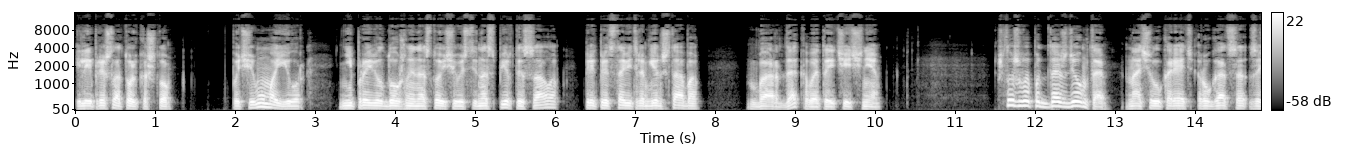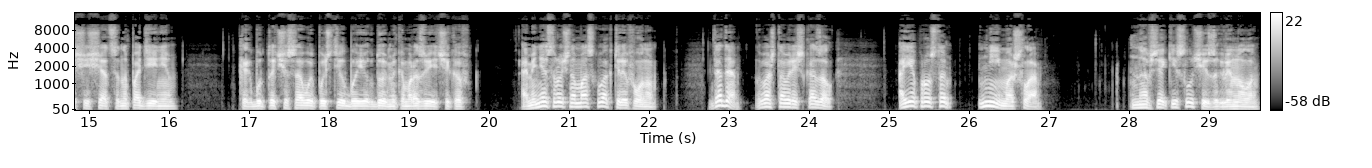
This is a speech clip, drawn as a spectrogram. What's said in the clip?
или пришла только что? Почему майор не проявил должной настойчивости на спирт и сало перед представителем генштаба? Бардак в этой Чечне. «Что же вы под дождем-то?» — начал укорять, ругаться, защищаться нападением. Как будто часовой пустил бы ее к домикам разведчиков. А меня срочно Москва к телефону. «Да-да, ваш товарищ сказал. А я просто мимо шла». На всякий случай заглянула.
